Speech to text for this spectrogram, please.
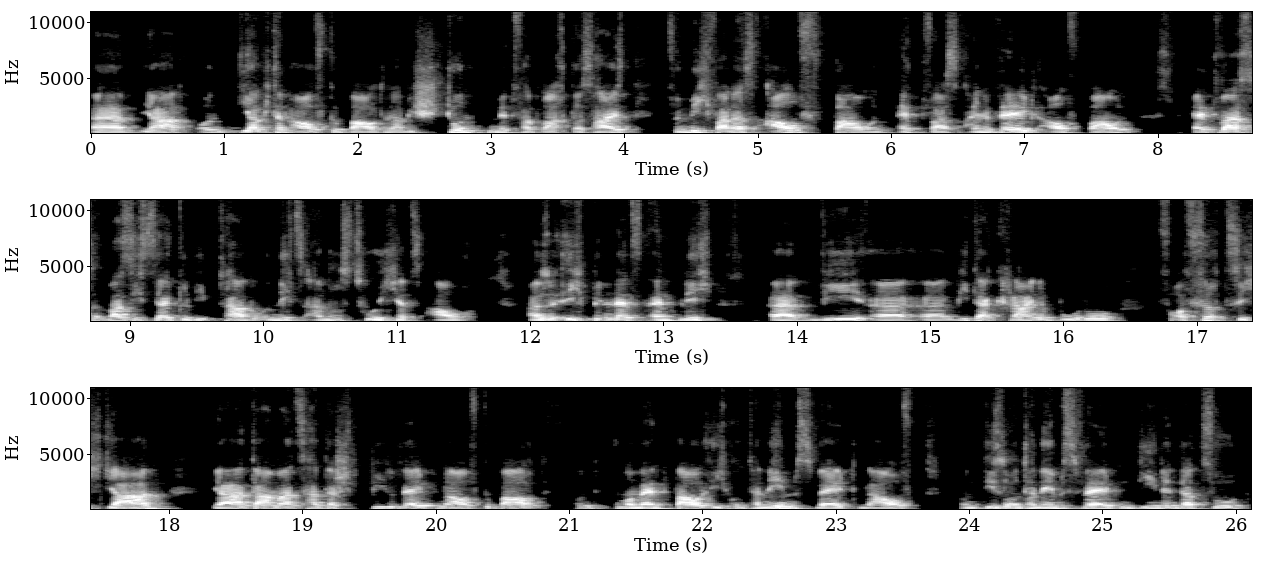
Äh, ja, und die habe ich dann aufgebaut und habe ich Stunden mit verbracht. Das heißt, für mich war das Aufbauen etwas, eine Welt aufbauen, etwas, was ich sehr geliebt habe und nichts anderes tue ich jetzt auch. Also ich bin letztendlich äh, wie, äh, äh wie der kleine Bodo vor 40 Jahren. Ja, damals hat er Spielwelten aufgebaut und im Moment baue ich Unternehmenswelten auf. Und diese Unternehmenswelten dienen dazu,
